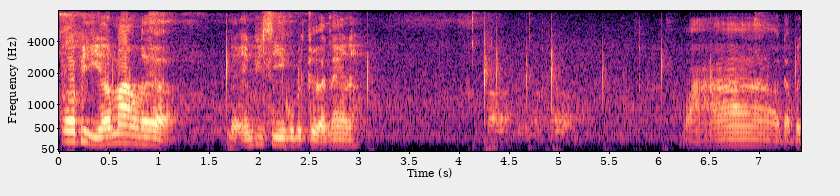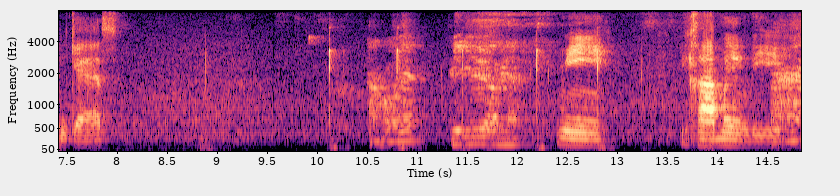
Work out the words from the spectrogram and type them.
เออผีเยอะมากเลยอะเดี๋ยว NPC กูไปเกิดแน่เลย บ้าน ว้าวดับเบิลแก๊สถามผมเลยมีเรือไหมฮะมีมีคราฟมาอย่างดีอ่า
